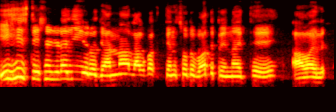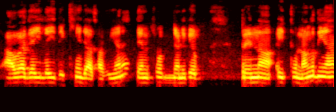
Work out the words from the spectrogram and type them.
ਇਹ ਸਟੇਸ਼ਨ ਜਿਹੜਾ ਜੀ, ਰੋਜ਼ਾਨਾ ਲਗਭਗ 300 ਤੋਂ ਵੱਧ ਟ੍ਰੇਨਾਂ ਇੱਥੇ ਆਵਾ, ਆਵਾਜਾਈ ਲਈ ਦੇਖੀਆਂ ਜਾ ਸਕਦੀਆਂ ਨੇ। 300 ਯਾਨੀ ਕਿ ਟ੍ਰੇਨਾਂ ਇੱਥੋਂ ਲੰਘਦੀਆਂ,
